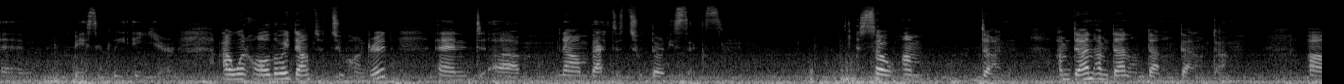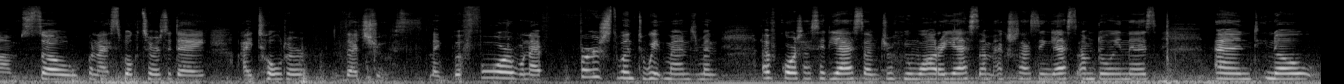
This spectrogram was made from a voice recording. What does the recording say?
in basically a year. I went all the way down to 200 and um, now I'm back to 236 so I'm done. I'm done I'm done I'm done I'm done I'm done. Um, so when I spoke to her today I told her the truth. Like before when I first went to weight management of course I said yes I'm drinking water. Yes I'm exercising. Yes I'm doing this. And you know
